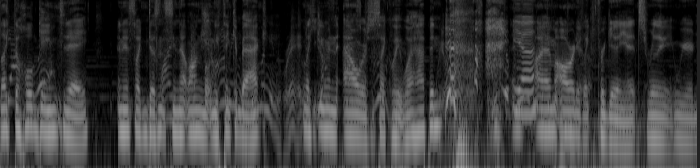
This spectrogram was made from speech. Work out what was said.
like the whole game today, and it's like doesn't seem that long, but when you think it back, woman in red like even hours, it's like wait, what happened? We all have Yeah. I am already like forgetting it. It's really weird.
